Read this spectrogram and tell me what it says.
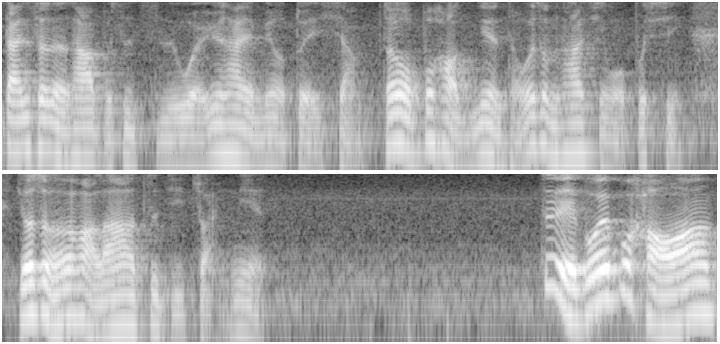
单身的他不是滋味，因为他也没有对象，总有不好的念头。为什么他行我不行？有什么办法让他自己转念？这也不会不好啊。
